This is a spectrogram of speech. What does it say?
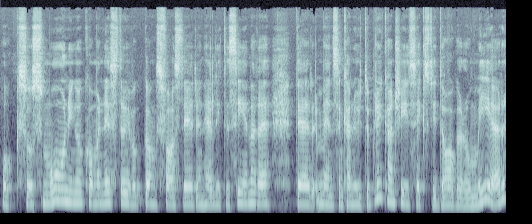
Och så småningom kommer nästa övergångsfas, det är den här lite senare, där mensen kan utebli kanske i 60 dagar och mer.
